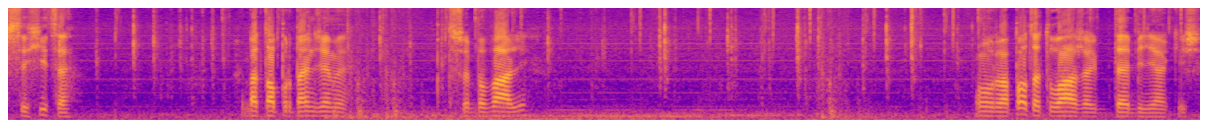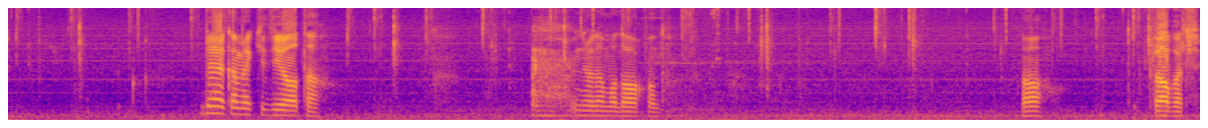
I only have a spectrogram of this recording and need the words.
Psychice. Chyba topór będziemy potrzebowali. Kurwa, po co jak debil jakiś. Biegam jak idiota. Nie wiadomo dokąd. O. Prowadź.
